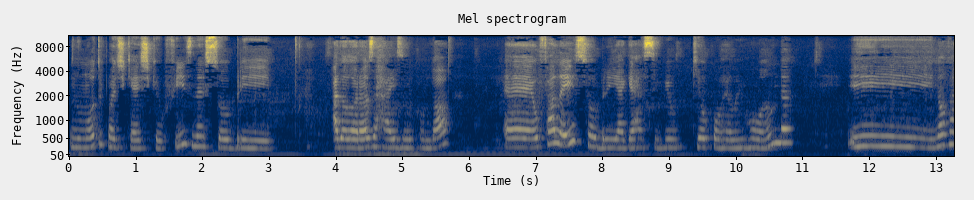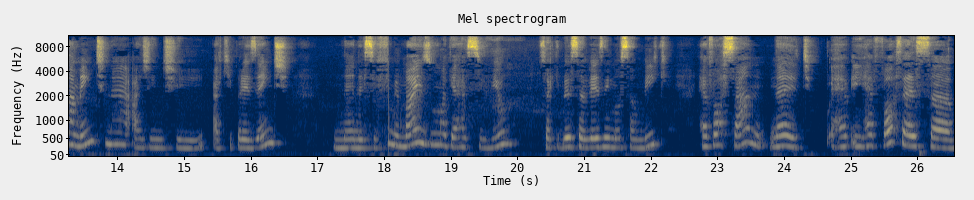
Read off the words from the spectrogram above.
num outro podcast que eu fiz, né, sobre a dolorosa raiz no Condó, é, eu falei sobre a guerra civil que ocorreu em Ruanda. E novamente, né, a gente aqui presente, né, nesse filme, mais uma guerra civil, só que dessa vez em Moçambique, reforçar, né, e reforça essa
